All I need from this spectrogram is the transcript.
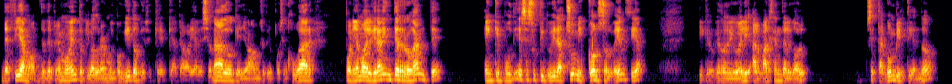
decíamos desde el primer momento que iba a durar muy poquito, que, acabaría lesionado, que llevaba mucho tiempo sin jugar. Poníamos el gran interrogante en que pudiese sustituir a Chumi con solvencia. Y creo que Rodrigo Eli, al margen del gol, se está convirtiendo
